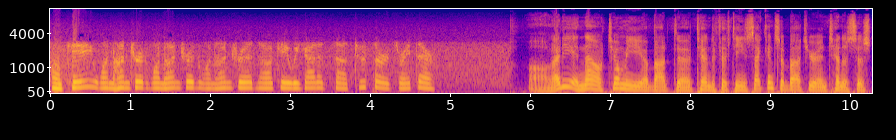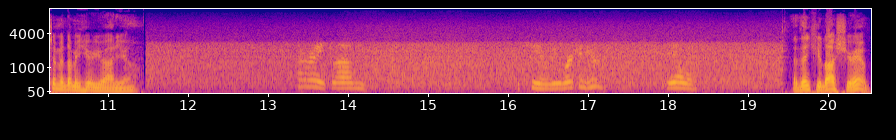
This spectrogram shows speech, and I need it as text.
Okay, 100, 100, 100. Okay, we got it uh, two-thirds right there. Alrighty, and now tell me about uh, 10 to 15 seconds about your antenna system, and let me hear your audio. All right, um, let's see, are we working here? Hello. I think you lost your amp.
